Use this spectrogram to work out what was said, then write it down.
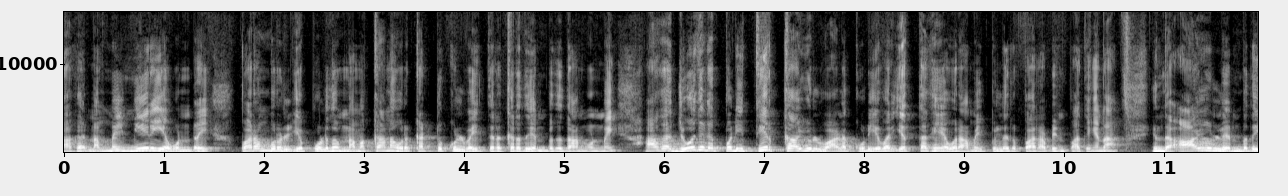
ஆக நம்மை மீறிய ஒன்றை பரம்பொருள் எப்பொழுதும் நமக்கான ஒரு கட்டுக்குள் வைத்திருக்கிறது என்பதுதான் உண்மை. ஆக ஜோதிடப்படி தீர்க்காயுள் வாழக்கூடியவர் எத்தகைய ஒரு அமைப்பில் இருப்பார் அப்படின்னு பார்த்தீங்கன்னா இந்த ஆயுள் என்பது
